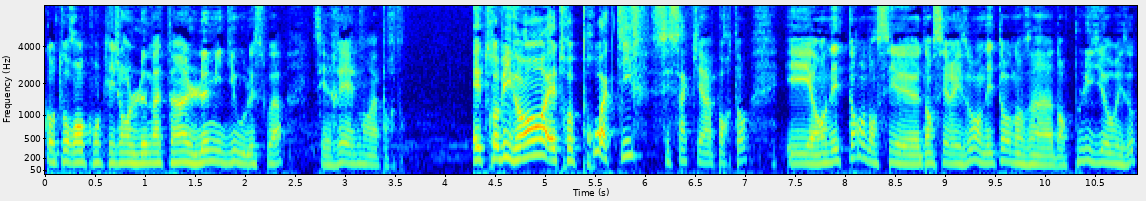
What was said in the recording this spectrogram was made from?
Quand on rencontre les gens le matin, le midi ou le soir, c'est réellement important être vivant, être proactif, c'est ça qui est important. Et en étant dans ces, dans ces réseaux, en étant dans, un, dans plusieurs réseaux,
